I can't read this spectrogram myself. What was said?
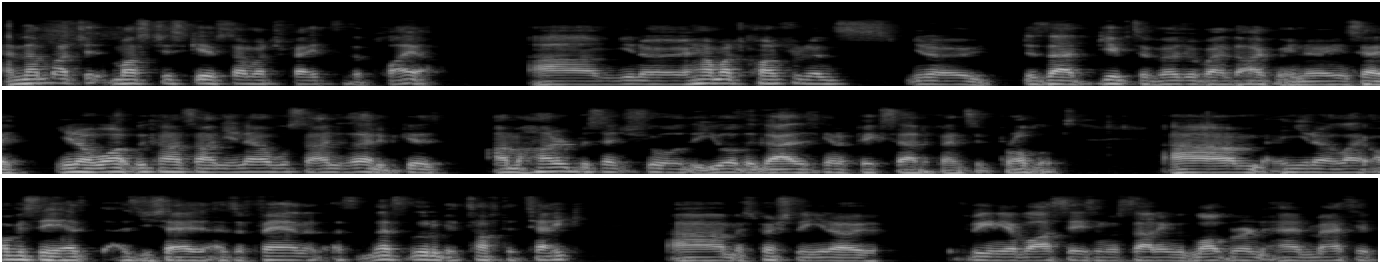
and that much it must just give so much faith to the player. Um, you know, how much confidence, you know, does that give to Virgil van Dijk? You know, you say, you know what, we can't sign you now, we'll sign you later because I'm 100% sure that you're the guy that's going to fix our defensive problems. Um, and you know, like obviously, as, as you say, as a fan, that's, that's a little bit tough to take. Um, especially, you know, at the beginning of last season, we're starting with Lovren and Matip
